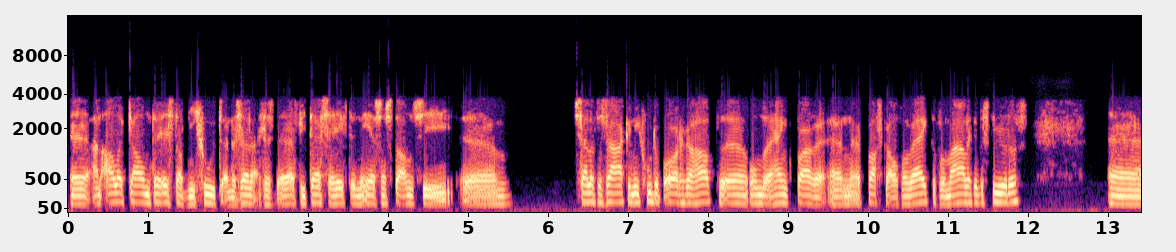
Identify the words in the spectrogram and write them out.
uh, aan alle kanten is dat niet goed. En de, de Vitesse heeft in eerste instantie uh, zelf de zaken niet goed op orde gehad. Uh, onder Henk Parre en Pascal van Wijk, de voormalige bestuurders. Uh,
